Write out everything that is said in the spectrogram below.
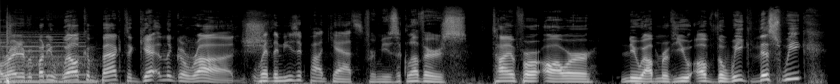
All right, everybody, welcome back to Get in the Garage. We're the music podcast. For music lovers. Time for our new album review of the week. This week,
